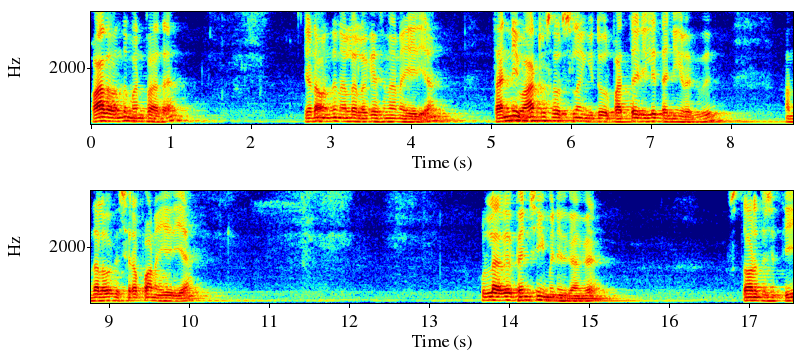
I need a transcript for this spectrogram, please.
பாதை வந்து மண் பாதை. இடம் வந்து நல்ல லொக்கேஷனான ஏரியா தண்ணி வாட்டர் சோர்ஸ்லாம் இங்கிட்ட ஒரு பத்து அடியிலே தண்ணி கிடக்குது. அந்த அளவுக்கு சிறப்பான ஏரியா ஃபுல்லாகவே பென்சிங் பண்ணியிருக்காங்க. தோட்டத்தை சுற்றி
